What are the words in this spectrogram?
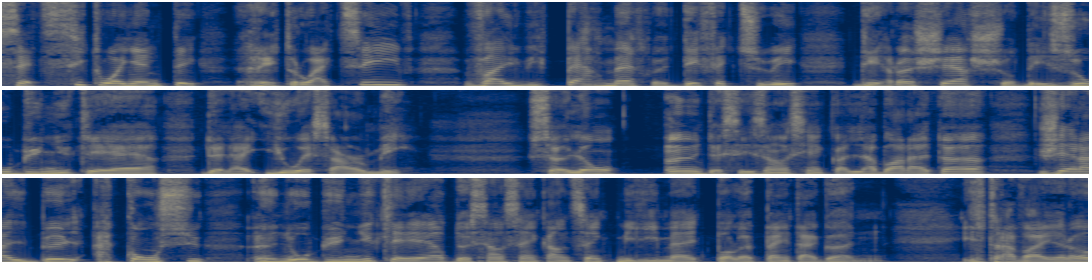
Cette citoyenneté rétroactive va lui permettre d'effectuer des recherches sur des obus nucléaires de la US Army. Selon un de ses anciens collaborateurs, Gérald Bull a conçu un obus nucléaire de 155 mm pour le Pentagone. Il travaillera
